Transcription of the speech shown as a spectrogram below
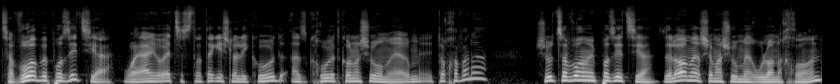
צבוע בפוזיציה, הוא היה יועץ אסטרטגי של הליכוד, אז קחו את כל מה שהוא אומר מתוך הבנה שהוא צבוע מפוזיציה. זה לא אומר שמה שהוא אומר הוא לא נכון,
